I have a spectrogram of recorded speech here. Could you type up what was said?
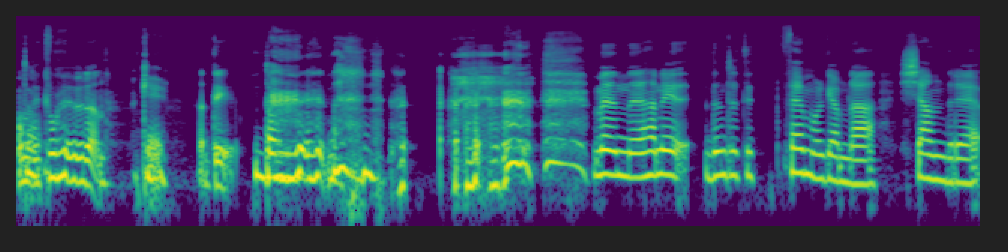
Om Dom. det är två huvuden. Okej. Att det, De... Men eh, han är den 35 år gamla Chandre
